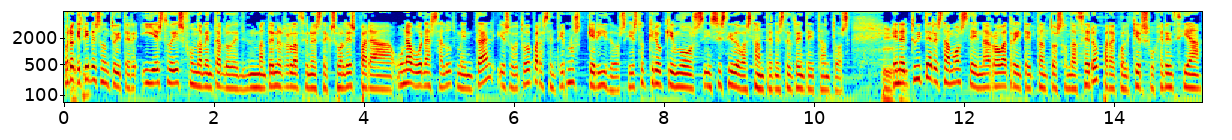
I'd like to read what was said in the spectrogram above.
Bueno, que sí. tienes un Twitter y esto es fundamental lo de mantener relaciones sexuales para una buena salud mental y sobre todo para sentirnos queridos. Y esto creo que hemos insistido bastante en este treinta y tantos. En el Twitter estamos en arroba treinta y tantos onda cero para cualquier sugerencia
